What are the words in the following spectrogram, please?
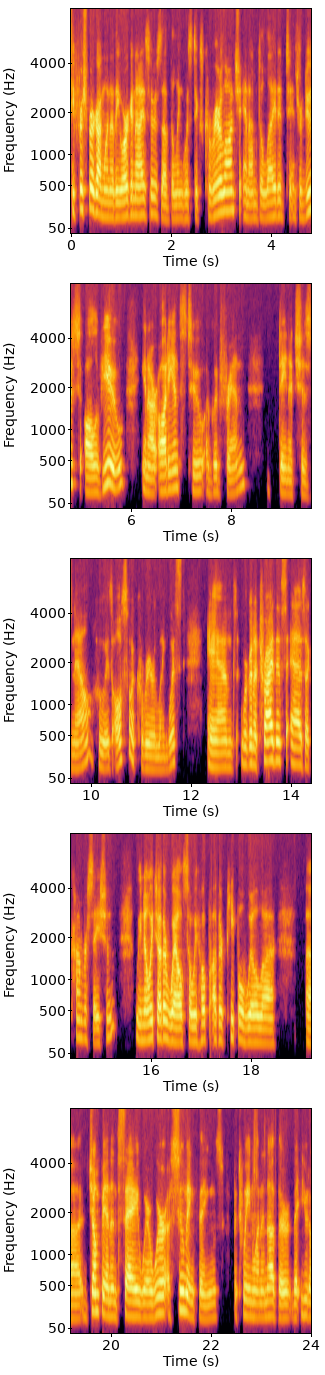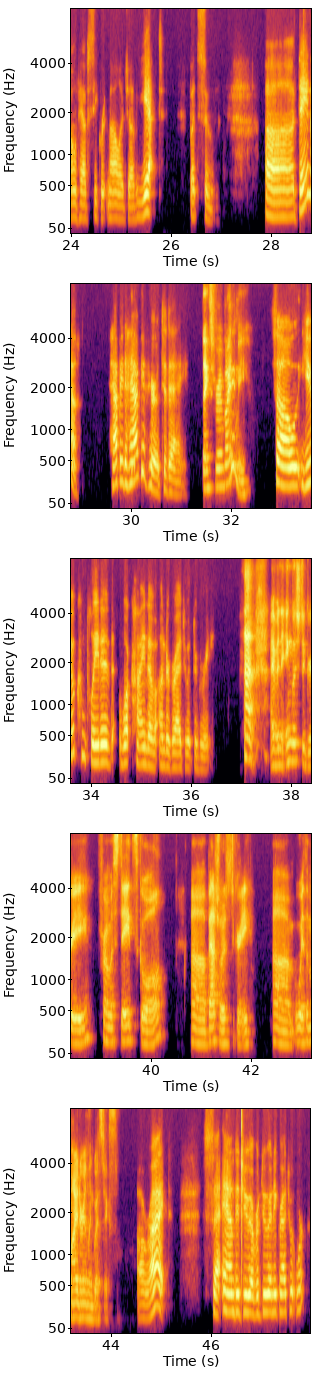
Nancy Frishberg. I'm one of the organizers of the Linguistics Career Launch, and I'm delighted to introduce all of you in our audience to a good friend, Dana Chisnell, who is also a career linguist. And we're going to try this as a conversation. We know each other well, so we hope other people will uh, uh, jump in and say where we're assuming things between one another that you don't have secret knowledge of yet, but soon. Uh, Dana, happy to have you here today. Thanks for inviting me. So you completed what kind of undergraduate degree? I have an English degree from a state school, uh, bachelor's degree um, with a minor in linguistics. All right. So, and did you ever do any graduate work?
